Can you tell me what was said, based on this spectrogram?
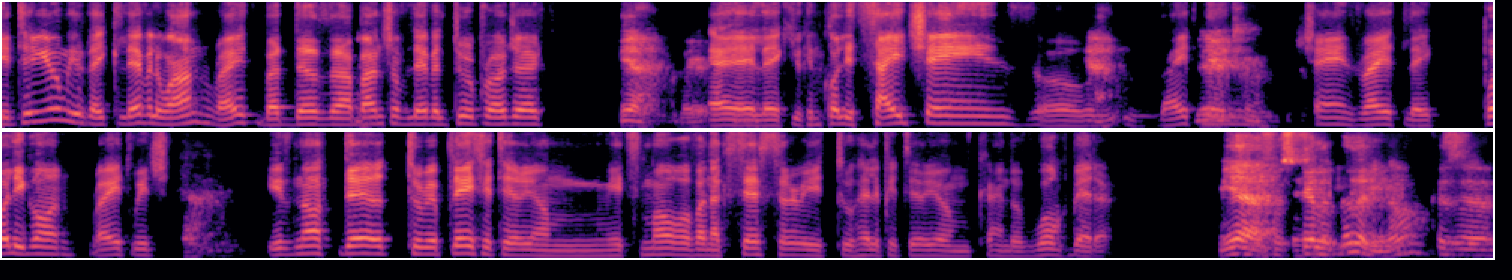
Ethereum is like level one, right? But there's a bunch of level two projects, yeah. uh, like you can call it side chains or Yeah. lightning chains, right? Like Polygon, right? Which is not there to replace Ethereum. It's more of an accessory to help Ethereum kind of work better. Yeah, for scalability, no? Because uh,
